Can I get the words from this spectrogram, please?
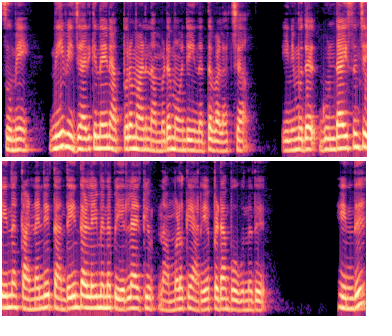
സുമേ നീ വിചാരിക്കുന്നതിനപ്പുറമാണ് നമ്മുടെ മോന്റെ ഇന്നത്തെ വളർച്ച. ഇനി മുതൽ ഗുണ്ടായിസം ചെയ്യുന്ന കണ്ണന്റെ തന്തയും തള്ളയും എന്ന പേരിലായിരിക്കും നമ്മളൊക്കെ അറിയപ്പെടാൻ പോകുന്നത്. എന്ത്?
